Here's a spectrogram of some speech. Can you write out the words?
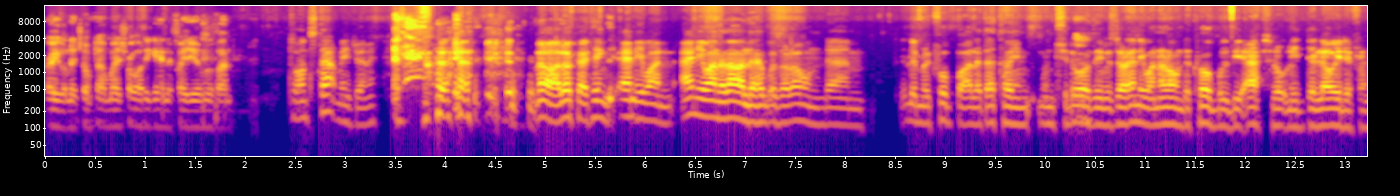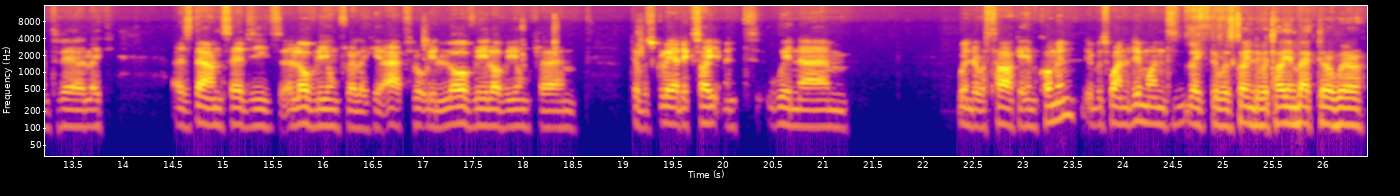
or are you going to jump down my throat again if I do move on? Don't start me, Jamie. no, look, I think anyone, anyone at all that was around um, Limerick football at that time when Chiedozie was there, anyone around the club will be absolutely delighted from today. Like as Dan said, he's a lovely young fella, like absolutely lovely, lovely young fella. Um, there was great excitement when um when there was talk of him coming. It was one of them ones like there was kind of a time back there where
